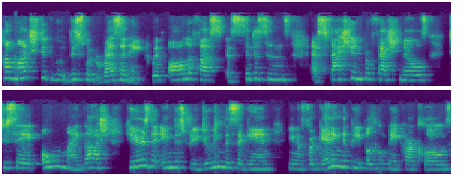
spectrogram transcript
how much did we, this would resonate with all of us as citizens as fashion professionals to say oh my gosh here's the industry doing this again you know forgetting the people who make our clothes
